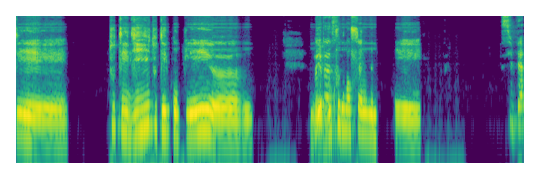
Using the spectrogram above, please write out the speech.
est tout est dit, tout est complet. il y a beaucoup d'enseignements. Et Super.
